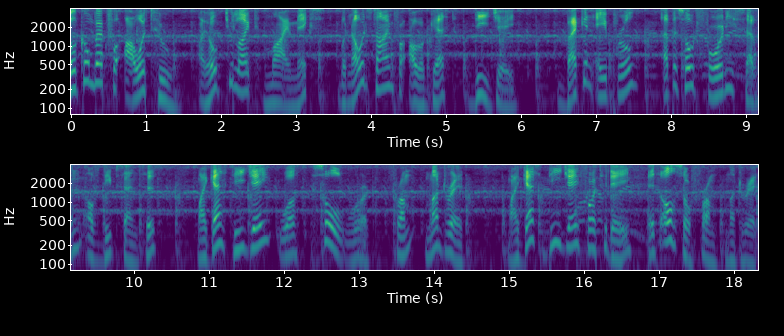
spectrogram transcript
Welcome back for hour 2. I hope you liked my mix, but now it's time for our guest DJ. Back in April, episode 47 of Deep Senses, my guest DJ was Soulwork from Madrid. My guest DJ for today is also from Madrid.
